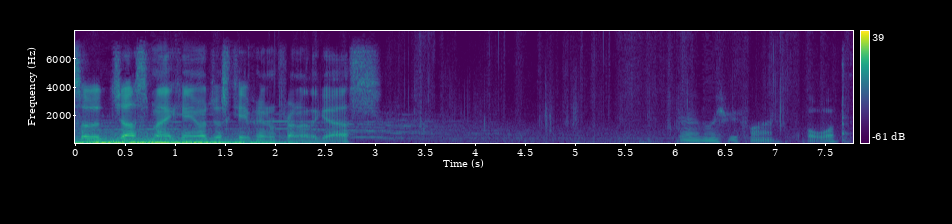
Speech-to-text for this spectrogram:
sort of just making or just keeping in front of the gas. Yeah, no, we should be fine. Or what?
